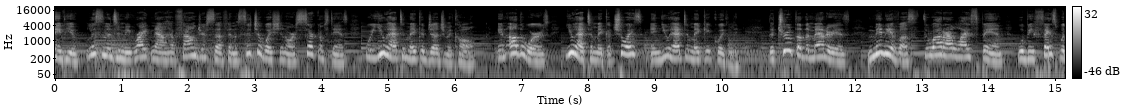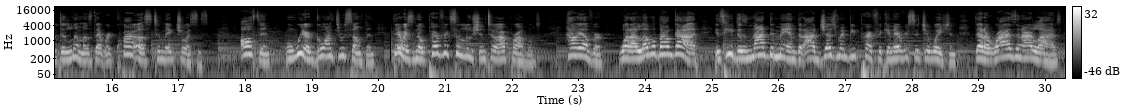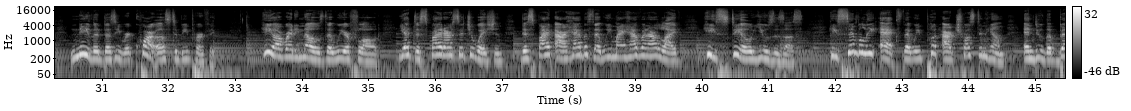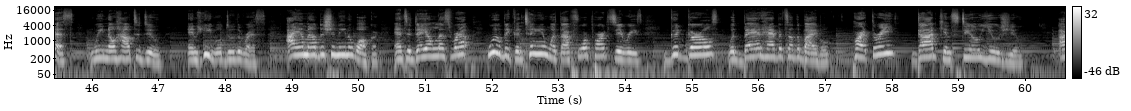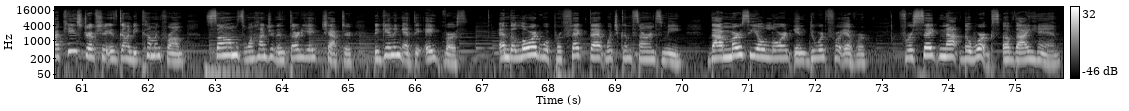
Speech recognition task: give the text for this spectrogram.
many of you listening to me right now have found yourself in a situation or a circumstance where you had to make a judgment call? In other words, you had to make a choice and you had to make it quickly. The truth of the matter is, many of us throughout our lifespan will be faced with dilemmas that require us to make choices. Often, when we are going through something, there is no perfect solution to our problems. However, what I love about God is He does not demand that our judgment be perfect in every situation that arises in our lives, neither does He require us to be perfect. He already knows that we are flawed, yet, despite our situation, despite our habits that we might have in our life, He still uses us. He simply asks that we put our trust in Him and do the best we know how to do, and He will do the rest. I am Elder Shanina Walker, and today on Let's Rap, we'll be continuing with our four part series, Good Girls with Bad Habits of the Bible. Part 3 God Can Still Use You. Our key scripture is going to be coming from Psalms 138, chapter, beginning at the 8th verse. And the Lord will perfect that which concerns me. Thy mercy, O Lord, endured forever. Forsake not the works of thy hand.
